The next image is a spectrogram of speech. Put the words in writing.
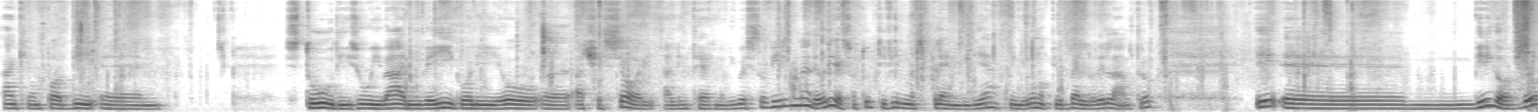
anche un po' di... Eh, studi sui vari veicoli o eh, accessori all'interno di questo film. Devo dire che sono tutti film splendidi, eh? quindi uno più bello dell'altro. E eh, vi ricordo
